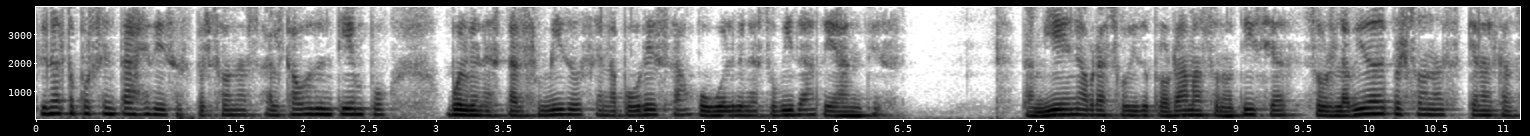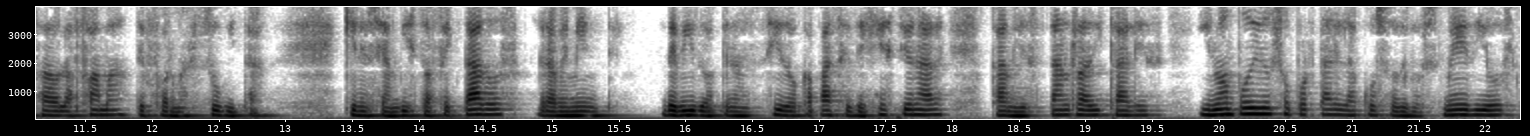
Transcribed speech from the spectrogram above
que un alto porcentaje de esas personas al cabo de un tiempo vuelven a estar sumidos en la pobreza o vuelven a su vida de antes. También habrás oído programas o noticias sobre la vida de personas que han alcanzado la fama de forma súbita, quienes se han visto afectados gravemente debido a que no han sido capaces de gestionar cambios tan radicales y no han podido soportar el acoso de los medios,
